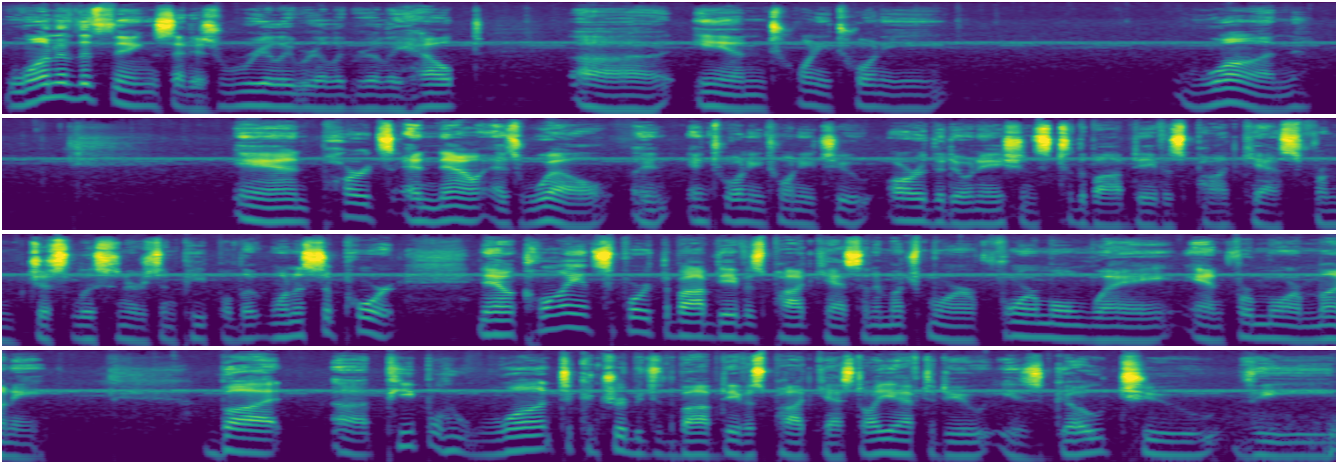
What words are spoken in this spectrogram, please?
One of the things that has really, really, really helped uh, in 2021 and parts and now as well in, in 2022 are the donations to the bob davis podcast from just listeners and people that want to support. Now clients support the bob davis podcast in a much more formal way and for more money. But uh, people who want to contribute to the bob davis podcast all you have to do is go to the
